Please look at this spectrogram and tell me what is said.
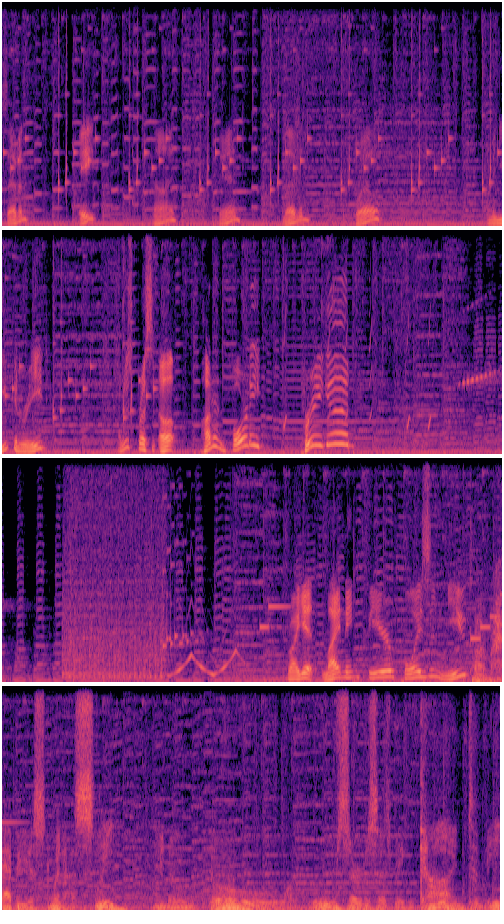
seven, eight, nine, ten, eleven, twelve. I mean, you can read. I'm just pressing up. 140? Pretty good. Do I get lightning, fear, poison, mute? I'm happiest when I sleep. Service has been kind to me.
